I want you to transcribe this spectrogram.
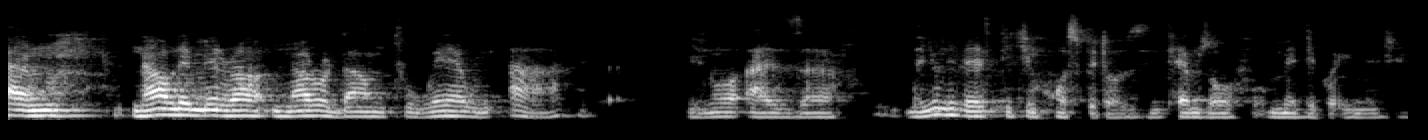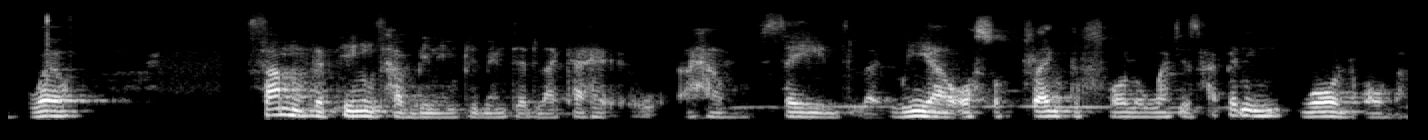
And now let me narrow down to where we are you know, as uh, the university teaching hospitals in terms of medical imaging? Well, some of the things have been implemented, like I, I have said, like we are also trying to follow what is happening world over.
